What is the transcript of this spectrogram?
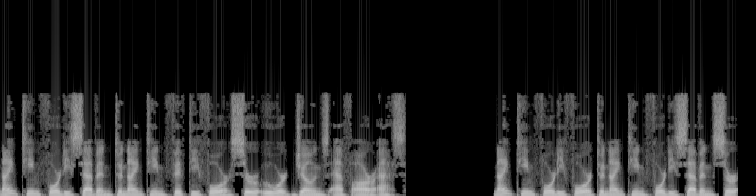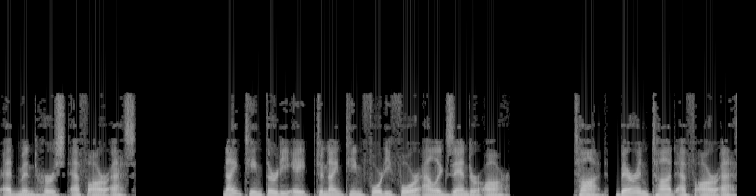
1947–1954 Sir Ewart Jones FRS 1944–1947 Sir Edmund Hirst FRS 1938–1944 Alexander R. Todd, Baron Todd FRS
